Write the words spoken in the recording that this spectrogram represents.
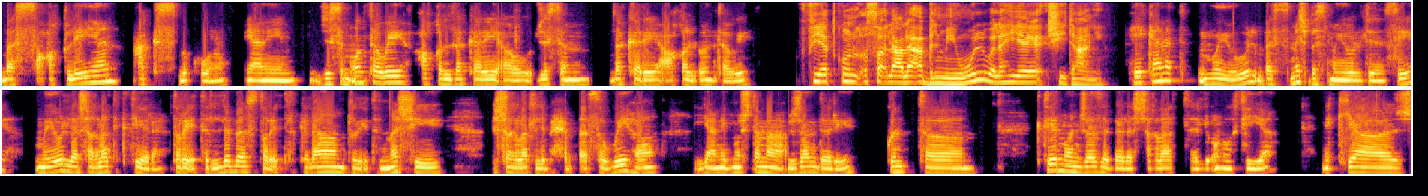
بس عقليا عكس بكونوا يعني جسم أنثوي عقل ذكري أو جسم ذكري عقل أنثوي. فيها تكون القصة لها علاقة بالميول ولا هي شيء تاني؟ هي كانت ميول بس مش بس ميول جنسي. ميول لشغلات كتيرة. طريقة اللبس طريقة الكلام طريقة المشي الشغلات اللي بحب أسويها. يعني بمجتمع جندري كنت كتير منجذبة للشغلات الأنوثية مكياج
